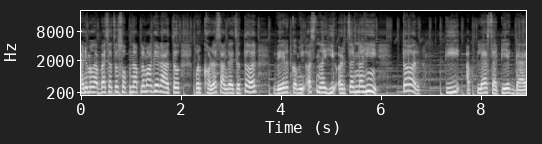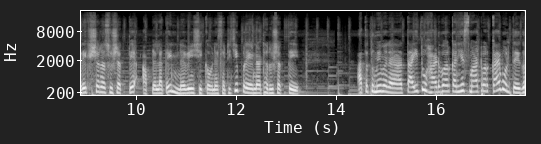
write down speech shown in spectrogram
आणि मग अभ्यासाचं स्वप्न आपलं मागे राहतं. पण खरं सांगायचं तर वेळ कमी असणं ही अडचण नाही. तर ती आपल्यासाठी एक डायरेक्शन असू शकते. आपल्याला काही नवीन शिकवण्यासाठीची प्रेरणा ठरू शकते. आता तुम्ही म्हणा ताई तू हार्डवर्क आणि हे स्मार्ट वर्क काय बोलते ग?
